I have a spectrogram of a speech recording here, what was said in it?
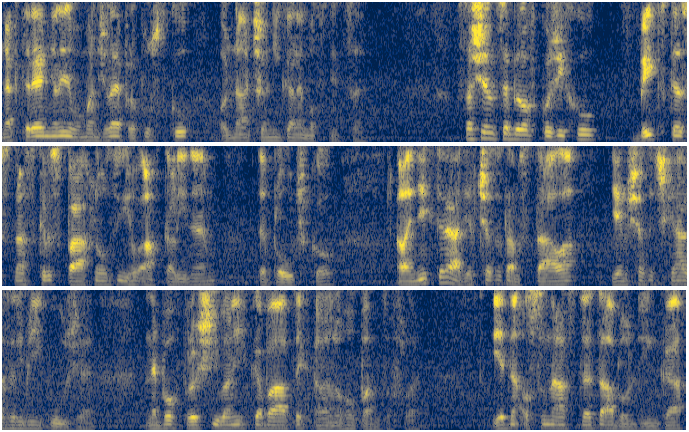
na které měli nebo manželé propustku od náčelníka nemocnice. Stašence bylo v kožichu, byt skrz na skrz páchnoucího aftalínem, teploučko, ale některá děvčata tam stála jen v šatečkách z rybí kůže, nebo v prošívaných kabátech a na nohou pantofle. Jedna osmnáctiletá blondýnka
